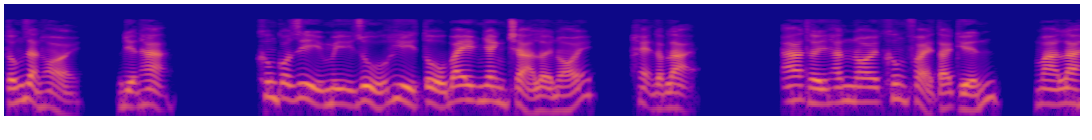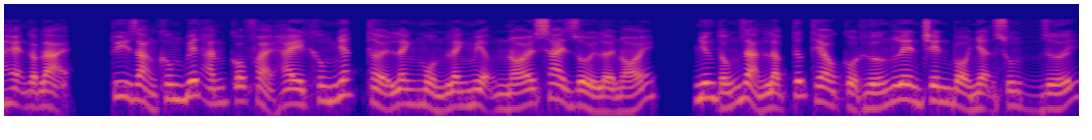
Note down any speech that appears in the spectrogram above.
Tống Giản hỏi, điện hạ. Không có gì Mị Du hì tổ bay nhanh trả lời nói, hẹn gặp lại. A thấy hắn nói không phải tái kiến, mà là hẹn gặp lại, tuy rằng không biết hắn có phải hay không nhất thời lanh mồm lanh miệng nói sai rồi lời nói, nhưng Tống Giản lập tức theo cột hướng lên trên bò nhận xuống dưới,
